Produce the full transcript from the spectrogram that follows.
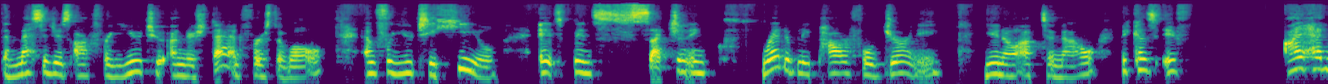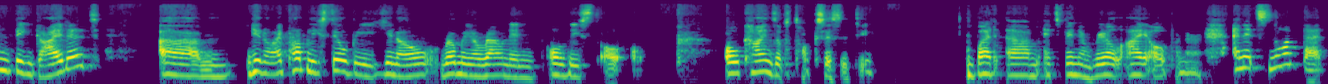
the messages are for you to understand, first of all, and for you to heal. It's been such an incredibly powerful journey, you know, up to now. Because if I hadn't been guided, um, you know, I'd probably still be, you know, roaming around in all these, all, all kinds of toxicity. But um, it's been a real eye opener. And it's not that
